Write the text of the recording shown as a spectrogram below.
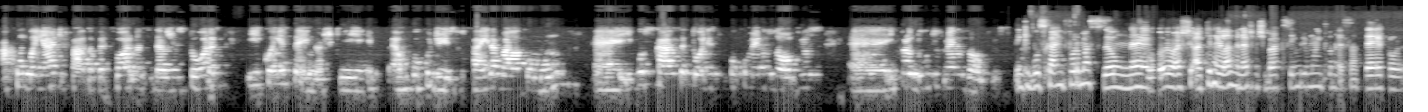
acompanhar de fato a performance das gestoras e conhecendo. Acho que é um pouco disso, sair da vala comum é, e buscar setores um pouco menos óbvios é, em produtos menos óbvios. Tem que buscar informação, né? Eu acho aqui na Eleven a gente bate sempre muito nessa tecla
